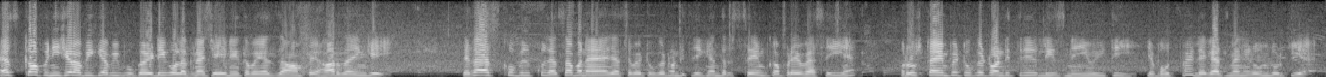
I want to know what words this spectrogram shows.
एस का फिनिशर अभी के अभी बुगेडी को लगना चाहिए, नहीं तो भाई एस जहाँ पे हार जाएँगे। देखा एस को बिल्कुल ऐसा बनाया है जैसे भाई टू के ट्वेंटी थ्री के अंदर सेम कपड़े वैसे ही हैं, और उस टाइम पे टू के ट्वेंटी थ्री रिलीज़ नहीं हुई थी। ये बहुत पहले गैस मैंने डाउनलोड किया है।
